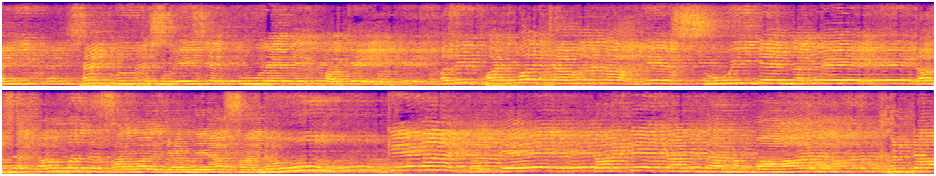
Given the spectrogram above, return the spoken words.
ਅਸੀਂ ਸੈਂ ਗੁਰੂ ਦਸ਼ਮੇਸ਼ ਦੇ ਪੂਰੇ ਤੇ ਪੱਕੇ। ਅਸੀਂ ਫਟਫਟ ਜੰਮ ਲਗਾ ਕੇ, ਸੂਈ ਦੇ ਨੱਕੇ, ਦਸ ਅਹਿਮਦ ਸਰਵਲ ਜਾਂਦੇ ਆ। ਸਾਨੂੰ ਕਿਹੜਾ ਡੱਕੇ? ਕਰਕੇ ਤਨ ਤਨ ਪਾਰ, ਖੰਡਾ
